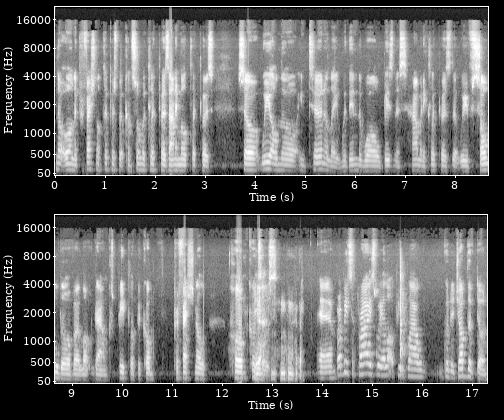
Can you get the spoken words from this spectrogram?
not only professional clippers, but consumer clippers, animal clippers. So we all know internally within the Wahl business how many clippers that we've sold over lockdown because people have become professional home cutters. Yeah. um, but I've been surprised with a lot of people how good a job they've done.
